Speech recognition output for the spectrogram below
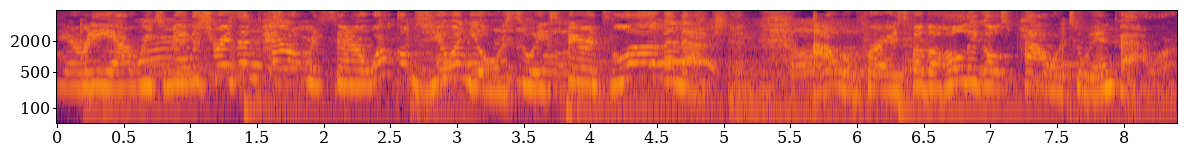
Charity Outreach Ministries Empowerment Center welcomes you and yours to experience love in action. Our prayers for the Holy Ghost power to empower,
